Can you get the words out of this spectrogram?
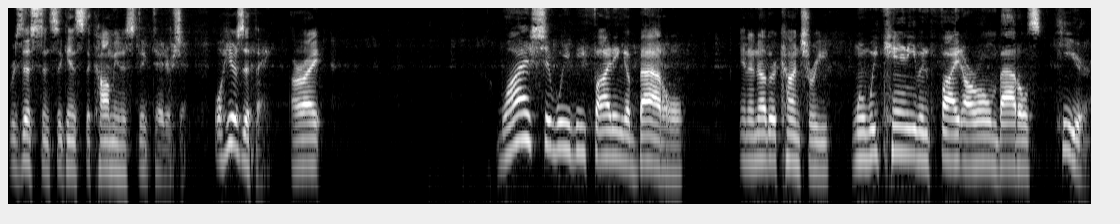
resistance against the communist dictatorship. Well, here's the thing. All right. Why should we be fighting a battle in another country when we can't even fight our own battles here?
